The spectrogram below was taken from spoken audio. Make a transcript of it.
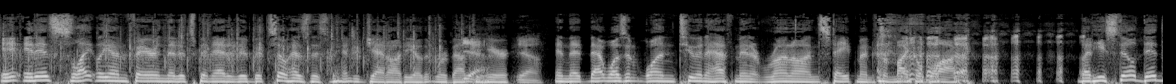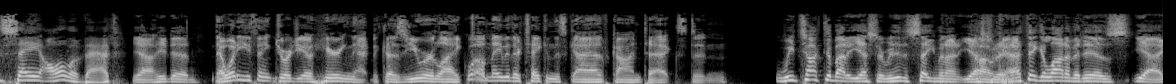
It, it is slightly unfair in that it's been edited, but so has this Vanderjagt audio that we're about Yeah, to hear. yeah. And that, that wasn't one two and a half minute run on statement from Michael Block. but he still did say all of that. Yeah, he did. Now, what do you think, Giorgio, hearing that? Because you were like, well, maybe they're taking this guy out of context and We talked about it yesterday. We did a segment on it yesterday, oh, Okay. and I think a lot of it is, yeah,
